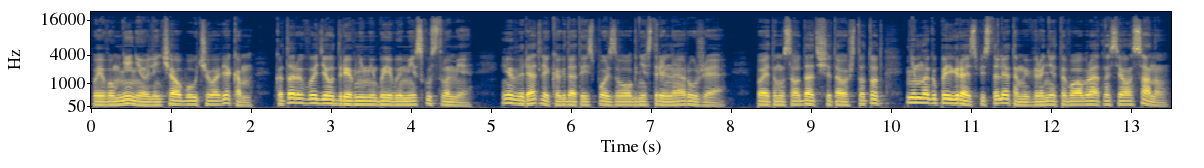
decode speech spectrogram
По его мнению, Линчао был человеком, который владел древними боевыми искусствами и вряд ли когда-то использовал огнестрельное оружие. Поэтому солдат считал, что тот немного поиграет с пистолетом и вернет его обратно Сяосану.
